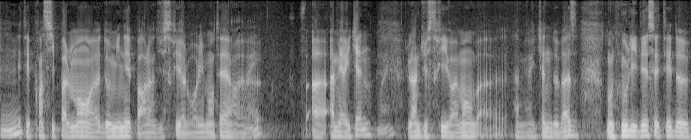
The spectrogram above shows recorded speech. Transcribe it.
mmh. était principalement dominé par l'industrie agroalimentaire américaine, l'industrie vraiment bah, américaine de base. Donc nous, l'idée, c'était de,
